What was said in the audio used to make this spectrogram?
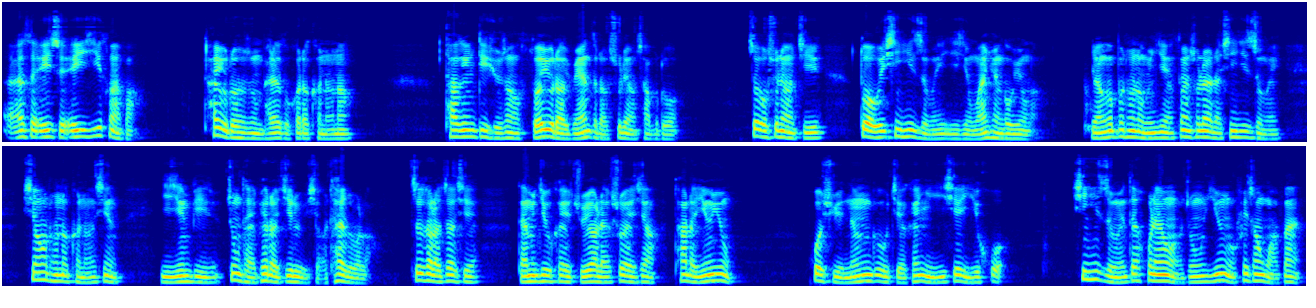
SACA1 算法，它有多少种排列组合的可能呢？它跟地球上所有的原子的数量差不多，这个数量级作为信息指纹已经完全够用了。两个不同的文件算出来的信息指纹，相同的可能性已经比中彩票的几率小太多了。知道了这些，咱们就可以主要来说一下它的应用，或许能够解开你一些疑惑。信息指纹在互联网中应用非常广泛。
